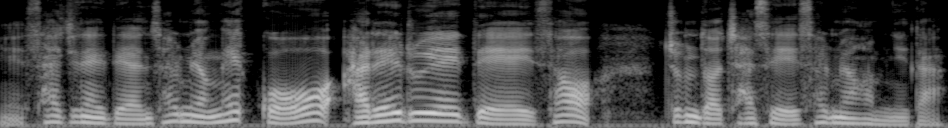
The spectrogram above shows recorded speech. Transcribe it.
예, 사진에 대한 설명했고 아레루에 대해서 좀 더 자세히 설명합니다.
